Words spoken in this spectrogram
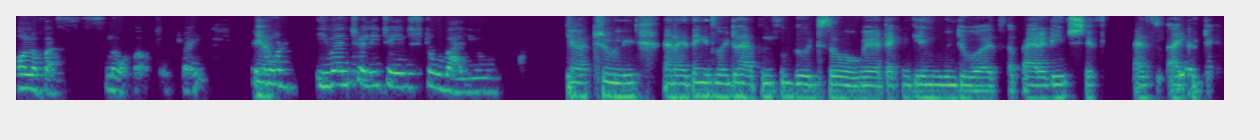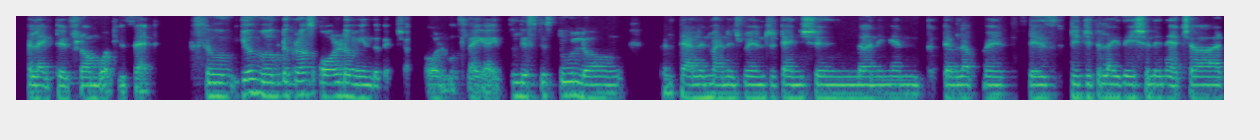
All of us know about it, right? It yeah. would eventually change to value. Yeah, truly. And I think it's going to happen for good. So we're technically moving towards a paradigm shift, as I yeah. could collect it from what you said. So you've worked across all domains of HR, almost like I, the list is too long talent management, retention, learning and development. There's digitalization in HR,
